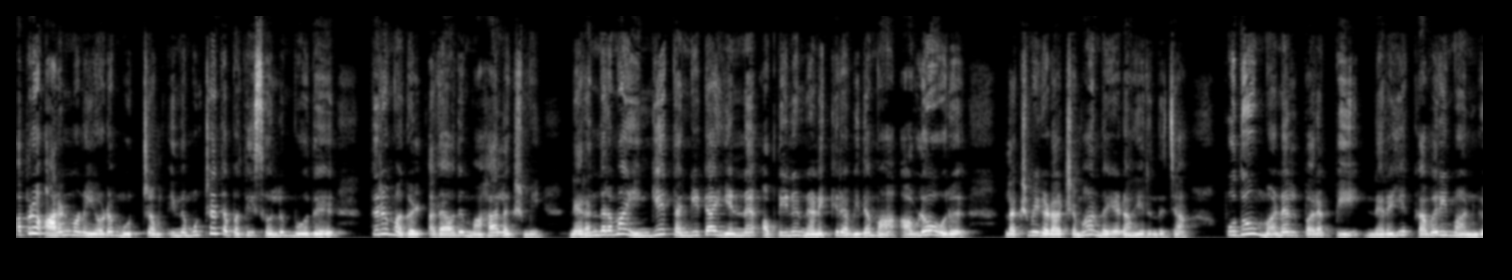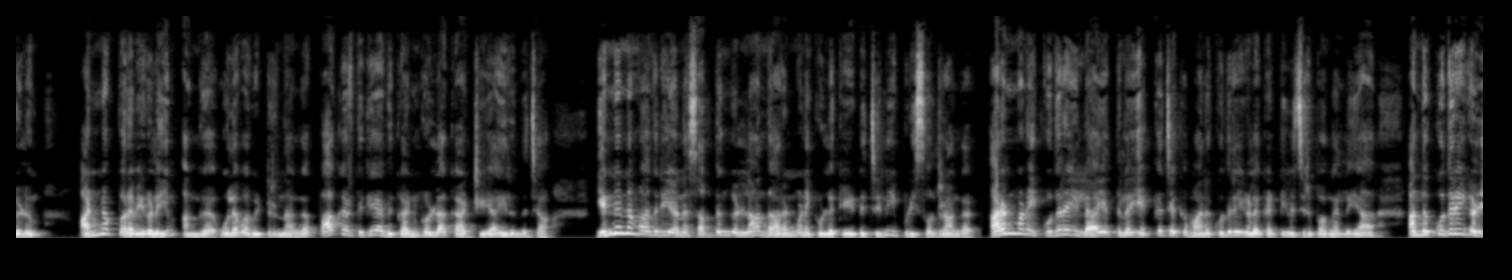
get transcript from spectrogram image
அப்புறம் அரண்மனையோட முற்றம். இந்த முற்றத்தை பற்றி சொல்லும்போது திருமகள் அதாவது மகாலட்சுமி நிரந்தரமாக இங்கே தங்கிட்டா என்ன அப்படின்னு நினைக்கிற விதமாக அவ்வளோ ஒரு லக்ஷ்மி கடாட்சமாக அந்த இடம் இருந்துச்சான் புது மணல் பரப்பி நிறைய கவரிமான்களும் அன்னப்பறவைகளையும் அங்கே உலவ விட்டுருந்தாங்க. பார்க்கறதுக்கே அது கண்கொள்ளா காட்சியாக இருந்துச்சான் என்னென்ன மாதிரியான சப்தங்கள்லாம் அந்த அரண்மனைக்குள்ள கேட்டுச்சுன்னு இப்படி சொல்றாங்க. அரண்மனை குதிரை லாயத்துல எக்கச்சக்கமான குதிரைகளை கட்டி வச்சிருப்பாங்க இல்லையா? அந்த குதிரைகள்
